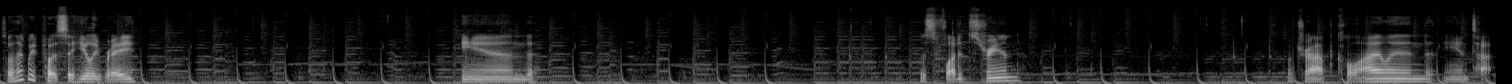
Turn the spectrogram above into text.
So I think we put Saheeli Rai and this flooded strand. So trap, Coal Island, and top.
